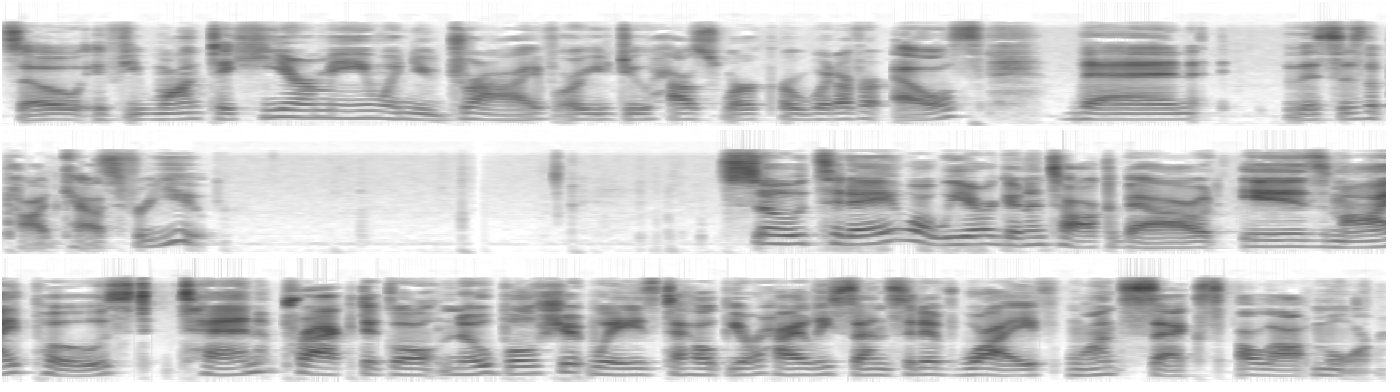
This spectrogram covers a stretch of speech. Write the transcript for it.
So if you want to hear me when you drive or you do housework or whatever else, then this is the podcast for you. So, today, what we are going to talk about is my post 10 practical, no bullshit ways to help your highly sensitive wife want sex a lot more.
